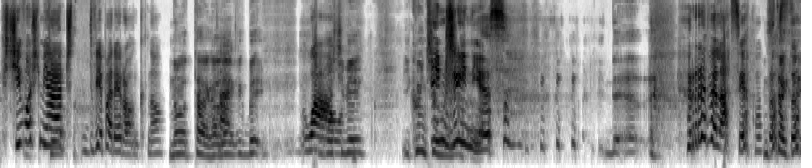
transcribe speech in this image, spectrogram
Chciwość miała To- dwie pary rąk, no. No tak, ale Tak. jakby Wow. właściwie i kończymy. Ingenious! Rewelacja po Więc prostu. tak,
